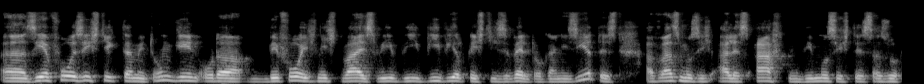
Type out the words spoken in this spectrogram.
sehr vorsichtig damit umgehen oder bevor ich nicht weiß, wie, wie, wie wirklich diese Welt organisiert ist, auf was muss ich alles achten, wie muss ich das also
